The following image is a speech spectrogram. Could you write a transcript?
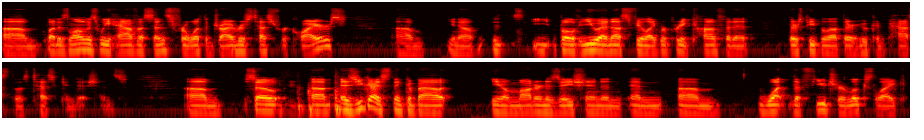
Um, but as long as we have a sense for what the driver's test requires, um, you know, both you and us feel like we're pretty confident there's people out there who can pass those test conditions. Um, so mm-hmm. um, as you guys think about, you know, modernization and and um, what the future looks like,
